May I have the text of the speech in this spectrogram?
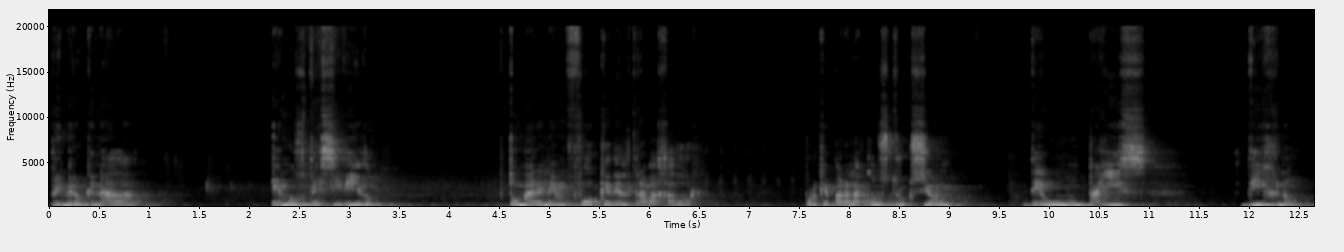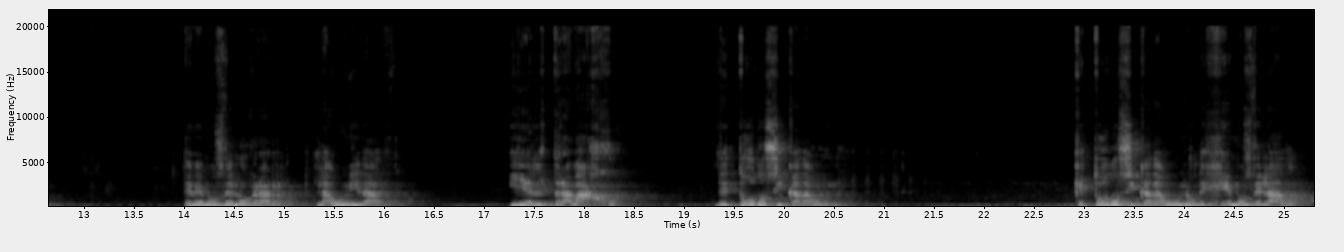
Primero que nada, hemos decidido tomar el enfoque del trabajador, porque para la construcción de un país, digno, debemos de lograr la unidad y el trabajo de todos y cada uno. Que todos y cada uno dejemos de lado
